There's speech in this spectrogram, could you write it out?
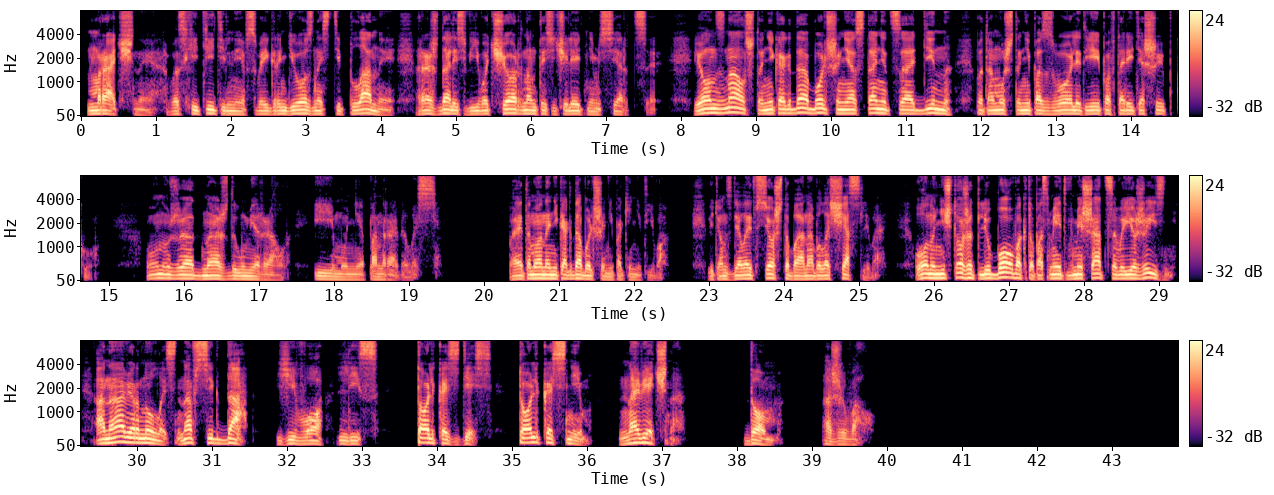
Мрачные, восхитительные в своей грандиозности планы рождались в его черном тысячелетнем сердце. И он знал, что никогда больше не останется один, потому что не позволит ей повторить ошибку. Он уже однажды умирал, и ему не понравилось. Поэтому она никогда больше не покинет его. Ведь он сделает все, чтобы она была счастлива. Он уничтожит любого, кто посмеет вмешаться в ее жизнь. Она вернулась навсегда. Его лис. Только здесь, только с ним. Навечно. Дом оживал.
